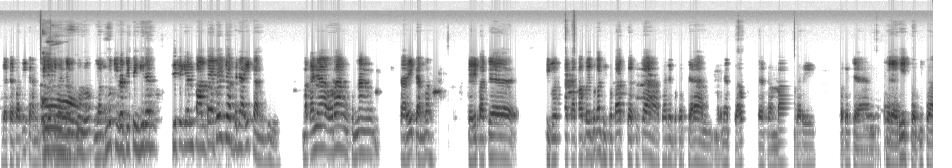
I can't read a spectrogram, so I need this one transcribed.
nggak dapat ikan. Beda dengan yang Oh. dulu. Yang dulu juga di pinggiran di pinggiran pantai aja sudah banyak ikan dulu. Makanya orang senang cari ikan mah daripada di kota apa itu kan di kota juga susah cari pekerjaan. Makanya laut sudah gampang dari pekerjaan. Sehari-hari sudah bisa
